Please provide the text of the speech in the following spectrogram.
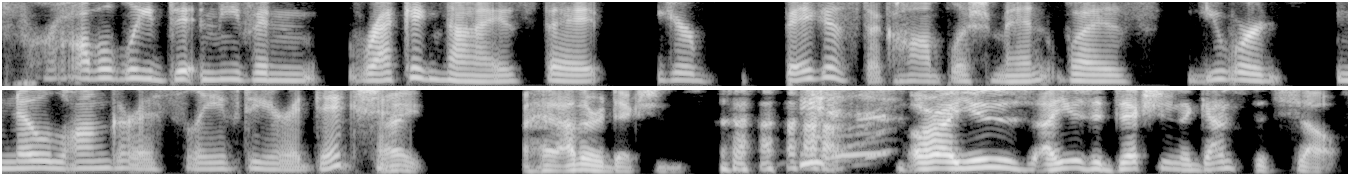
probably didn't even recognize that your biggest accomplishment was you were no longer a slave to your addiction. Right. I had other addictions. or I use I use addiction against itself.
